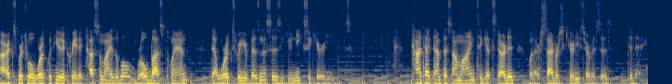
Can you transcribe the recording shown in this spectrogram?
Our experts will work with you to create a customizable, robust plan that works for your business's unique security needs. Contact Empus online to get started with our cybersecurity services today.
